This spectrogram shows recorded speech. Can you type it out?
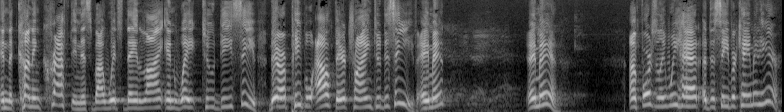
and the cunning craftiness by which they lie in wait to deceive. There are people out there trying to deceive. Amen? Amen. Amen. Unfortunately, we had a deceiver came in here.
